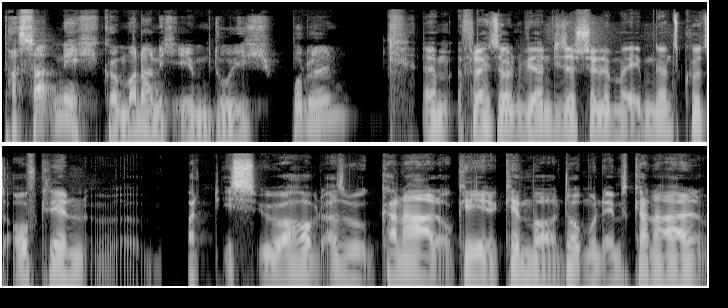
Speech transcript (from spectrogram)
Passat nicht, können wir da nicht eben durchbuddeln? Ähm, vielleicht sollten wir an dieser Stelle mal eben ganz kurz aufklären, was ist überhaupt, also Kanal, okay, kennen wir, Dortmund-Ems-Kanal,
